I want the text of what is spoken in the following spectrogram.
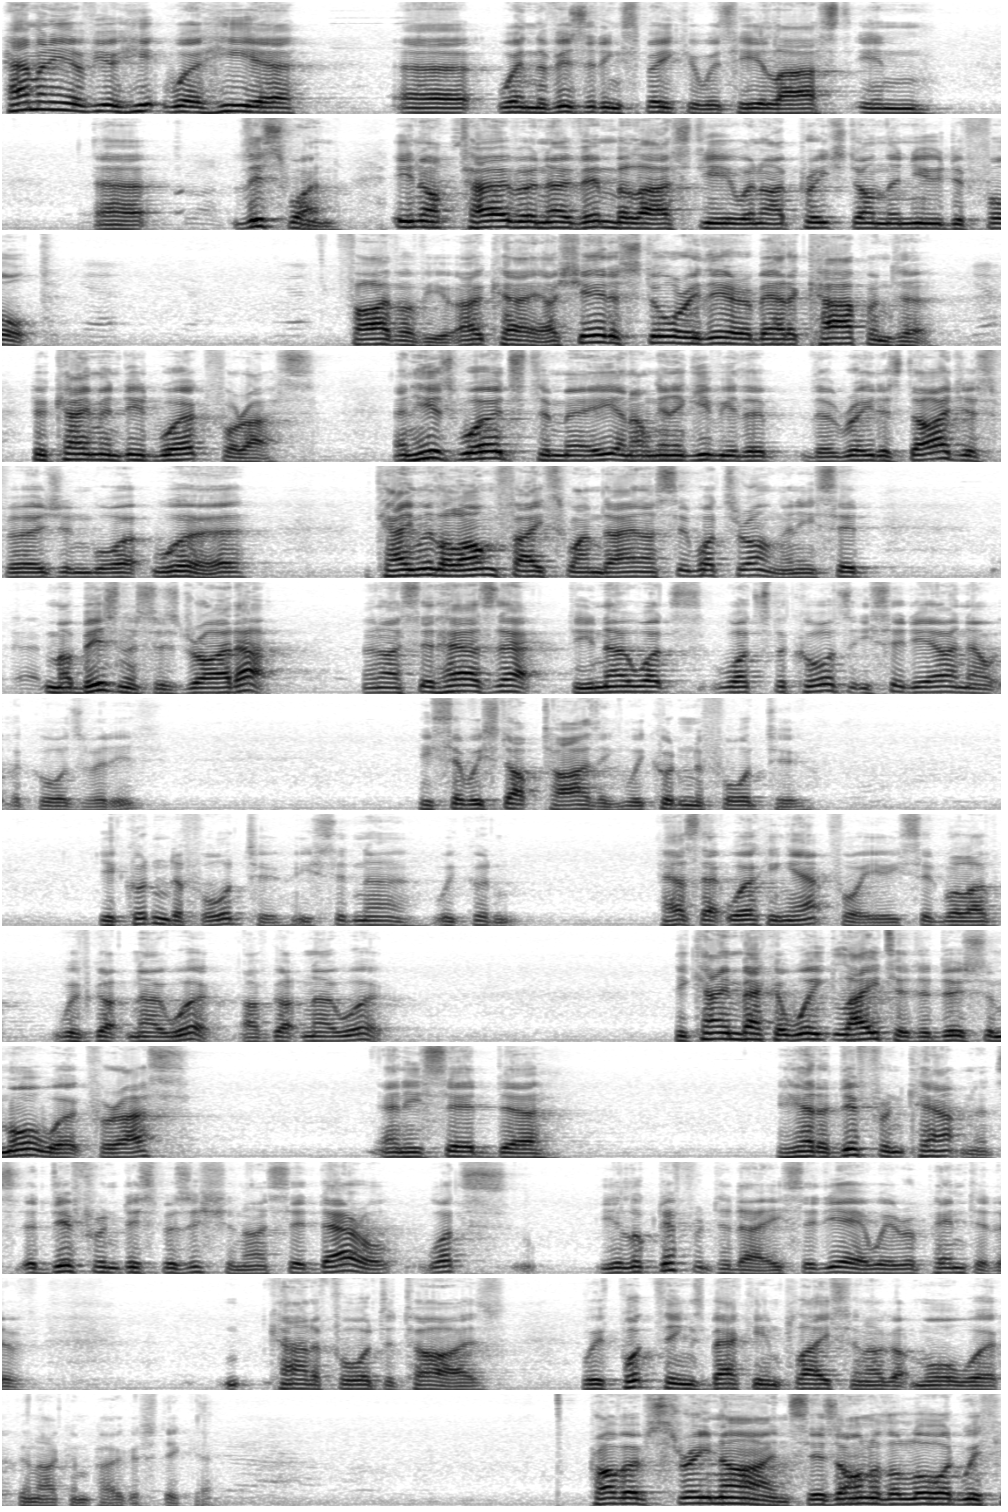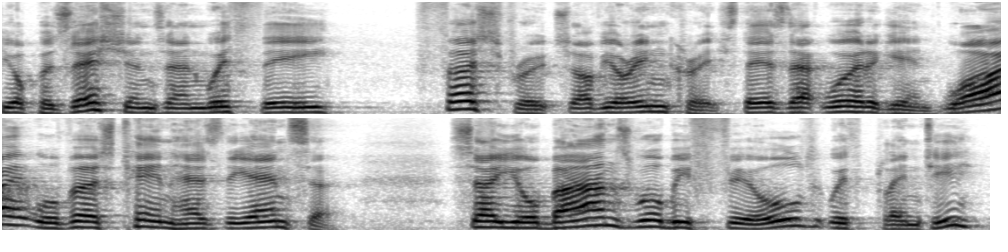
How many of you were here uh, when the visiting speaker was here last in uh, this one? In October, November last year when I preached on the new default. Five of you. Okay. I shared a story there about a carpenter who came and did work for us. And his words to me, and I'm going to give you the, the Reader's Digest version, were, were he came with a long face one day and I said, What's wrong? And he said, uh, My business has dried up. And I said, How's that? Do you know what's, what's the cause? He said, Yeah, I know what the cause of it is. He said, We stopped tithing. We couldn't afford to. You couldn't afford to? He said, No, we couldn't. How's that working out for you? He said, Well, I've, we've got no work. I've got no work. He came back a week later to do some more work for us, and he said uh, he had a different countenance, a different disposition. I said, Daryl, what's you look different today? He said, Yeah, we repented of can't afford to tithe. We've put things back in place, and I've got more work than I can poke a stick at. Proverbs 3 9 says, Honour the Lord with your possessions and with the first fruits of your increase. There's that word again. Why? Well, verse 10 has the answer. So your barns will be filled with plenty.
